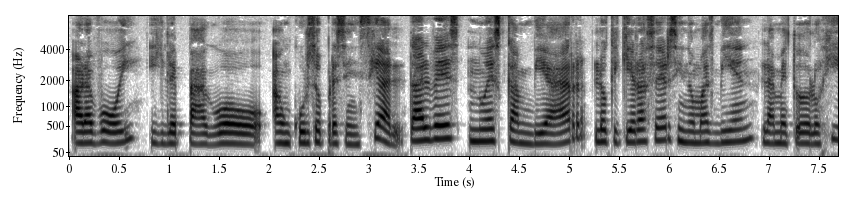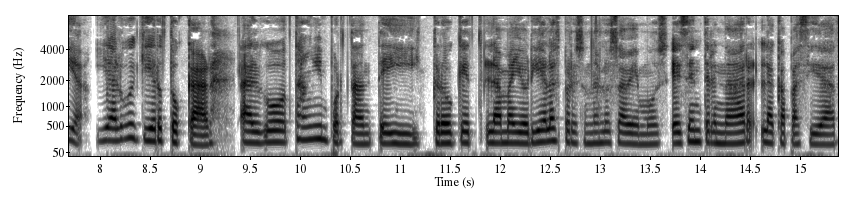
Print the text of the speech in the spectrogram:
ahora voy y le pago a un curso presencial. Tal vez no es cambiar lo que quiero hacer, sino más bien la metodología. Y algo que quiero tocar, algo tan importante y creo que la mayoría de las personas lo sabemos, es entrenar la capacidad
